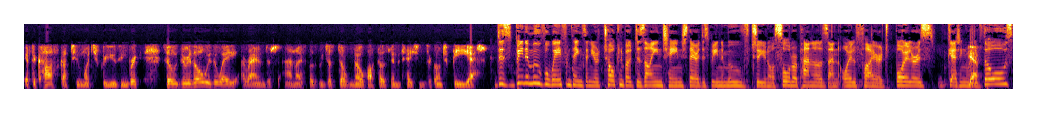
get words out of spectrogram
if the cost got too much for using brick. So there is always a way around it. And I suppose we just don't know what those limitations are going to be yet. There's been a move away from things and you're talking about design change change there. There's been a move to, you know, solar panels and oil fired boilers, getting rid yeah. of those.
